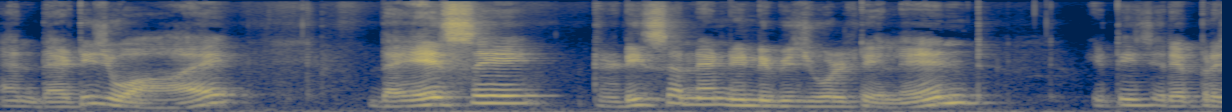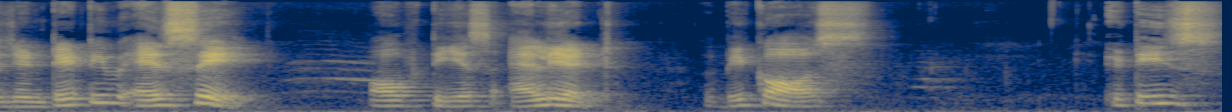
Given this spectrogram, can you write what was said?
And that is why the essay, tradition and individual talent, it is representative essay of T.S. Eliot because it is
